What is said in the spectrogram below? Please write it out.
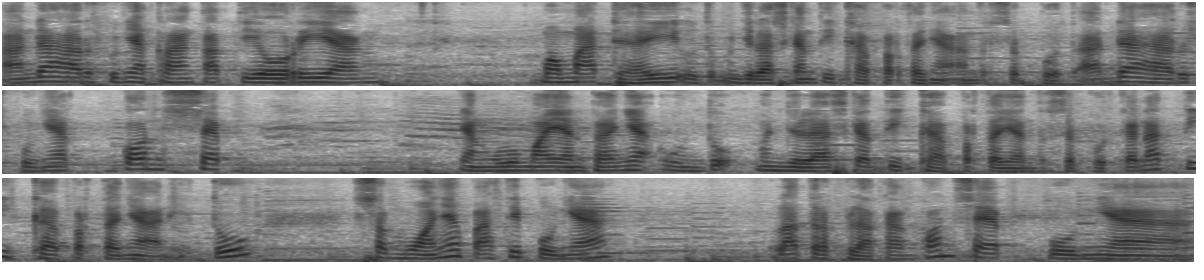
Anda harus punya kerangka teori yang memadai untuk menjelaskan tiga pertanyaan tersebut. Anda harus punya konsep yang lumayan banyak untuk menjelaskan tiga pertanyaan tersebut. Karena tiga pertanyaan itu semuanya pasti punya latar belakang konsep punya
